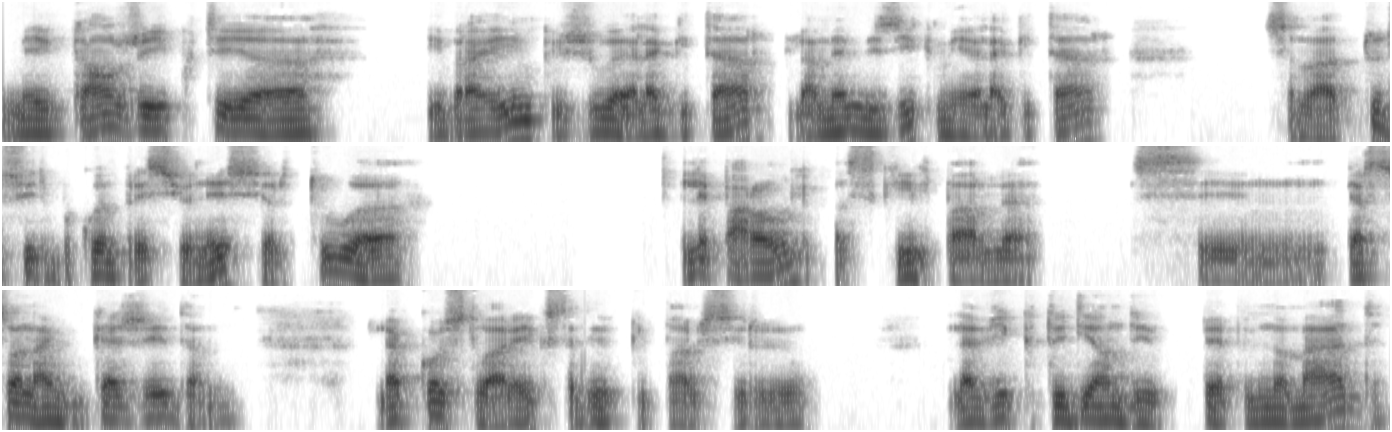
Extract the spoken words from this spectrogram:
Mais quand j'ai écouté euh, Ibrahim qui jouait à la guitare, la même musique mais à la guitare, ça m'a tout de suite beaucoup impressionné, surtout euh, les paroles, parce qu'il parle, c'est une personne engagée dans la cause touareg, c'est-à-dire qu'il parle sur la vie quotidienne des peuples nomades,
